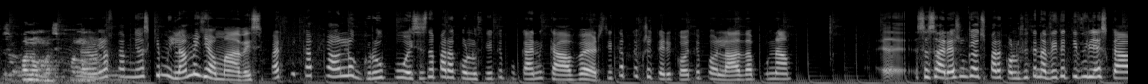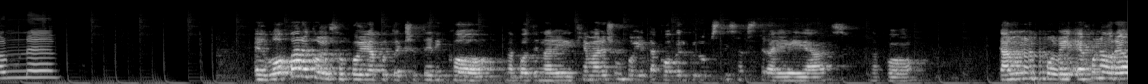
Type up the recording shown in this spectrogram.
Συμφωνούμε, Παρ' συμφωνούμε. όλα αυτά, μιας και μιλάμε για ομάδες, υπάρχει κάποιο άλλο group που εσείς να παρακολουθείτε που κάνει covers, είτε από το εξωτερικό είτε από Ελλάδα, που να ε, σας αρέσουν και να τους παρακολουθείτε να δείτε τι δουλειές κάνουν. ε, Εγώ παρακολουθώ πολύ από το εξωτερικό, να πω την αλήθεια. Μ' αρέσουν πολύ τα cover groups της Αυστραλίας, να πω. Κάνουν πολύ, έχουν ωραίο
